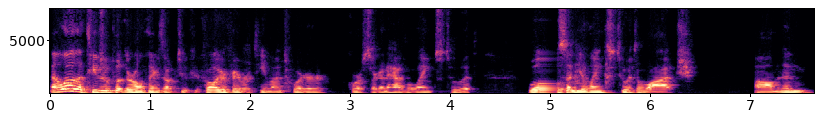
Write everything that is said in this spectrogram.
And a lot of the teams will put their own things up too. If you follow your favorite team on Twitter, of course, they're going to have the links to it. We'll send you links to it to watch. Um, and then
